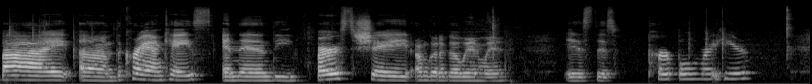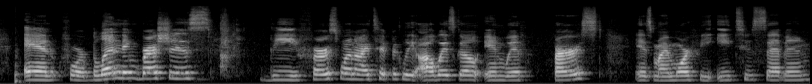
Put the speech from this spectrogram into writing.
by um, the crayon case and then the first shade I'm gonna go in with is this purple right here. And for blending brushes the first one I typically always go in with first is my Morphe E27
